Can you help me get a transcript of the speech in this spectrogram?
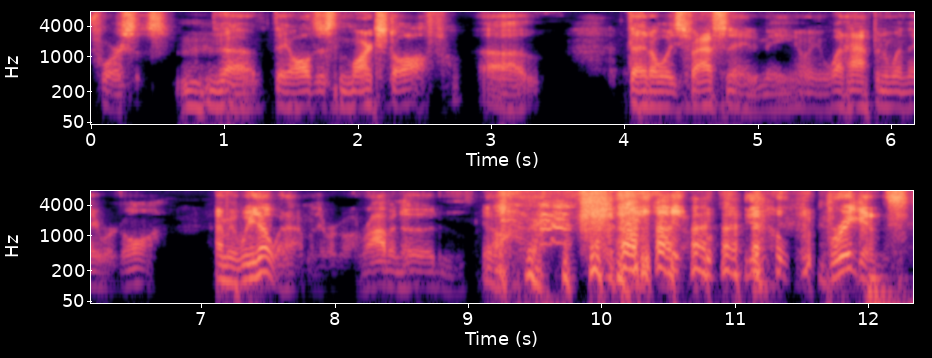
forces Mhm. uh, they all just marched off. Uh, that always fascinated me. I mean, what happened when they were gone? I mean, we know what happened when they were gone. Robin Hood, and, you know, you know, brigands,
